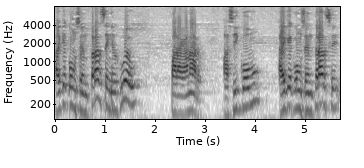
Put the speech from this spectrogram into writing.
Hay que concentrarse en el juego para ganar, así como hay que concentrarse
